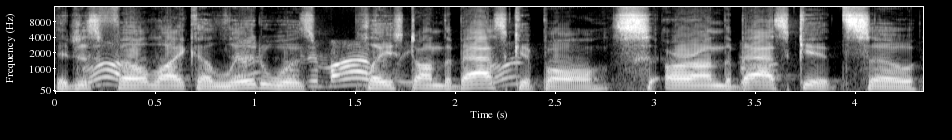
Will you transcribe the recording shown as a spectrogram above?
it just Rough. felt like a lid was placed on the basketball or on the basket. So,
